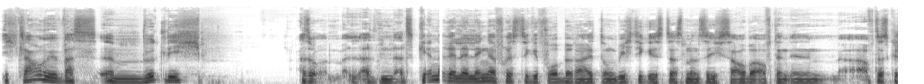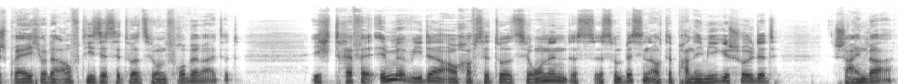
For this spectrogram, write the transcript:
Ich glaube, was ähm, wirklich also als generelle längerfristige Vorbereitung wichtig ist, dass man sich sauber auf, den, auf das Gespräch oder auf diese Situation vorbereitet. Ich treffe immer wieder auch auf Situationen, das ist so ein bisschen auch der Pandemie geschuldet, scheinbar,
